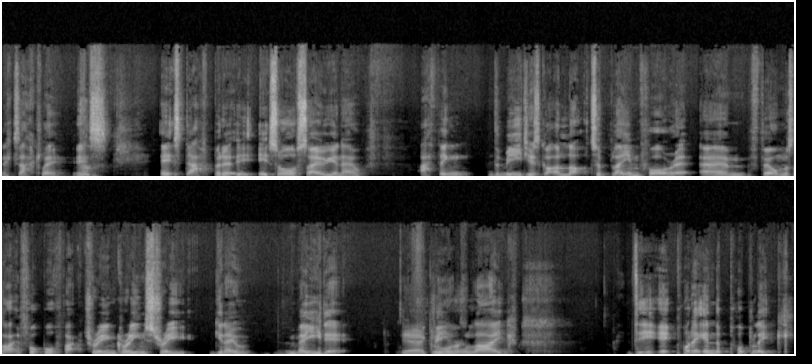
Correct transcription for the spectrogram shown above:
Exactly. It's it's daft, but it, it's also you know I think the media's got a lot to blame for it. Um, films like Football Factory and Green Street, you know, made it yeah, feel like the, it put it in the public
